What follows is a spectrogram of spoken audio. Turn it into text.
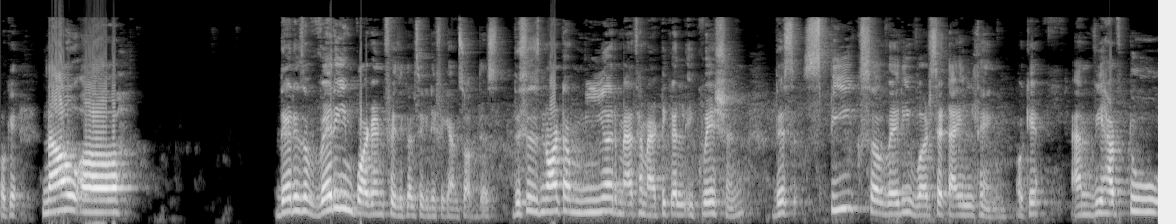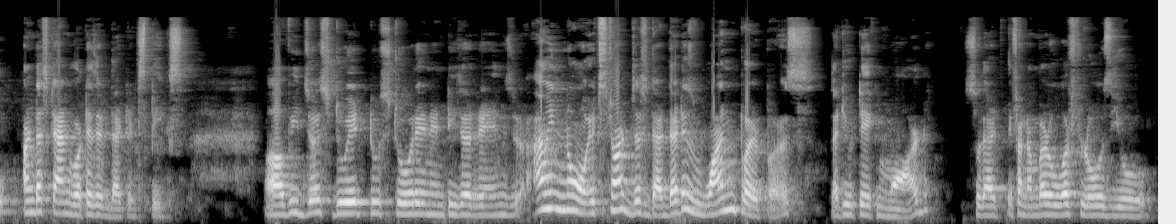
okay? Now uh, there is a very important physical significance of this. This is not a mere mathematical equation. This speaks a very versatile thing okay? And we have to understand what is it that it speaks. Uh, we just do it to store in integer range. I mean no it's not just that. That is one purpose that you take mod so that if a number overflows you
